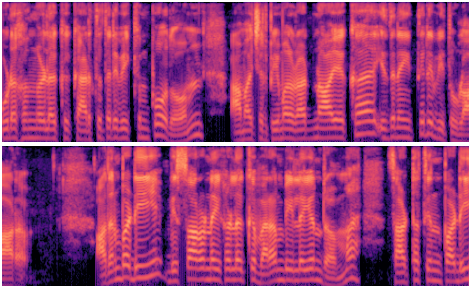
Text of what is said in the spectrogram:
ஊடகங்களுக்கு கருத்து தெரிவிக்கும் போதும் அமைச்சர் பிமல் ரட்நாயக்க இதனை தெரிவித்துள்ளார். அதன்படி விசாரணைகளுக்கு வரம்பில்லை என்றும் சட்டத்தின்படி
